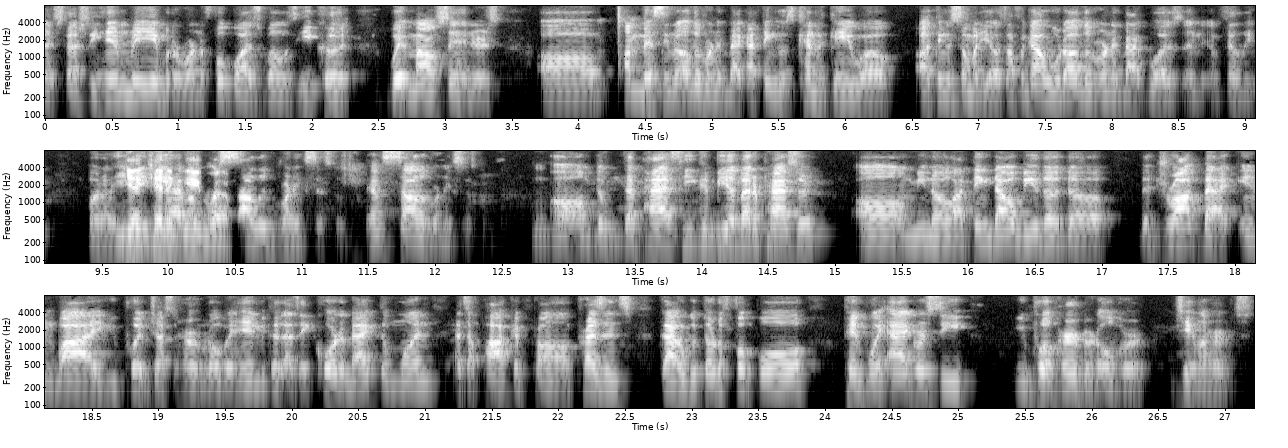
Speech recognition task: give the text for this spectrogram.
especially him being able to run the football as well as he could with Miles Sanders. Um, I'm missing the other running back. I think it was Kenneth Gainwell. I think it's somebody else. I forgot who the other running back was in, in Philly. But uh, he, yeah, Kenneth have a, a, solid running system. They have a solid running system. Mm-hmm. Um, the, the pass he could be a better passer. Um, you know, I think that would be the the the drop back in why you put Justin Herbert over him because as a quarterback, the one as a pocket um, presence, guy who could throw the football, pinpoint accuracy, you put Herbert over Jalen Hurts.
